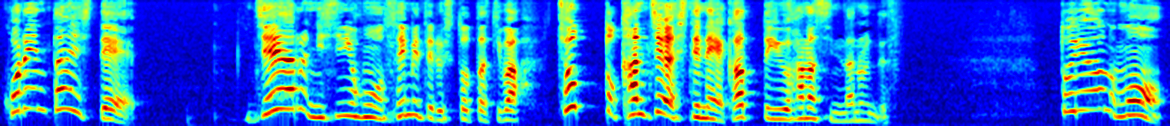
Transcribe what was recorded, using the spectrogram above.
これに対して JR 西日本を責めてる人たちはちょっと勘違いしてねえかっていう話になるんです。というのも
